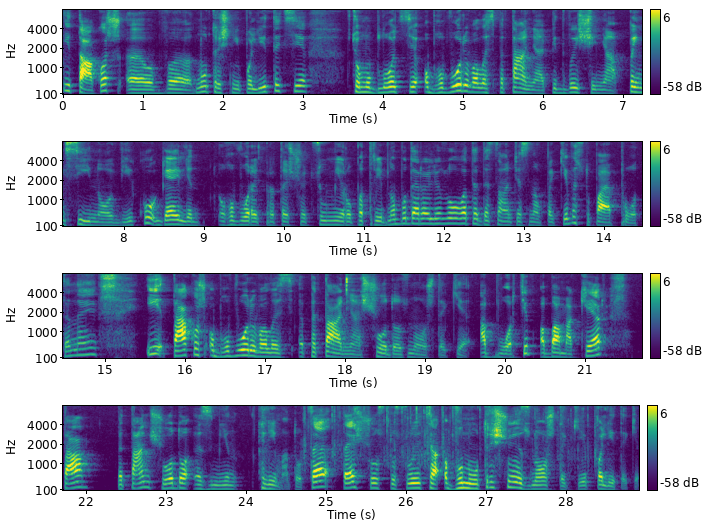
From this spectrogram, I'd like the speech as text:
І також е, в внутрішній політиці в цьому блоці обговорювалось питання підвищення пенсійного віку. Гейлі говорить про те, що цю міру потрібно буде реалізовувати. Десантіс навпаки виступає проти неї. І також обговорювались питання щодо знову ж таки абортів, Обамакер та питань щодо змін клімату. Це те, що стосується внутрішньої знову ж таки політики.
